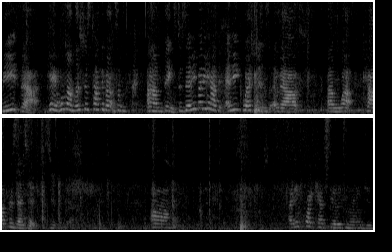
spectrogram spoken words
meet that. Okay, hold on. Let's just talk about some um, things. Does anybody have any questions about um, what Cal presented? Um, I didn't quite catch the other two languages,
